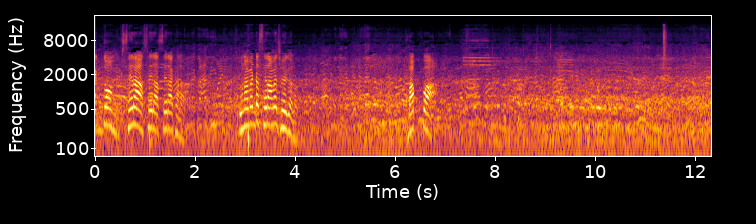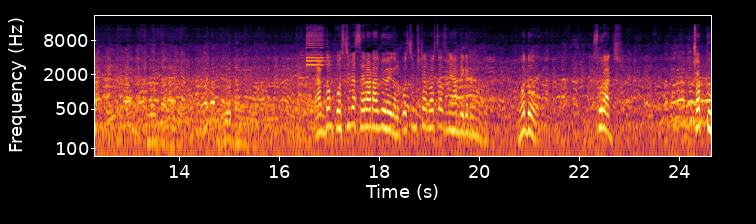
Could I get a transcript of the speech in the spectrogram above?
একদম সেরা সেরা সেরা খেলা। টুর্নামেন্টটা সেরা ম্যাচ হয়ে গেল। বাপ্পা। একদম পশ্চিমের সেরা ডার্বি হয়ে গেল। পশ্চিম স্টার ভার্সাস নেহা ব্রিগেডের মধ্যে। হদো। সুরাজ। ছোট্টু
